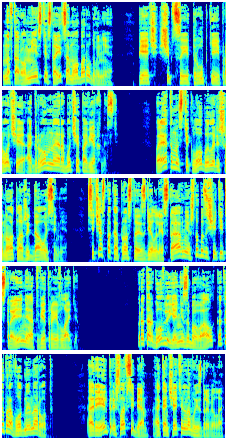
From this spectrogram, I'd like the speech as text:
На втором месте стоит само оборудование. Печь, щипцы, трубки и прочее – огромная рабочая поверхность. Поэтому стекло было решено отложить до осени. Сейчас пока просто сделали ставни, чтобы защитить строение от ветра и влаги. Про торговлю я не забывал, как и про водный народ. Ариэль пришла в себя, окончательно выздоровела.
